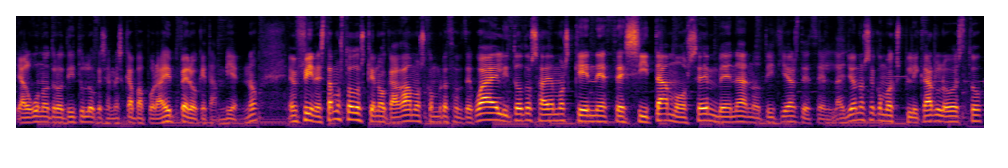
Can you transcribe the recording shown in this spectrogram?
y algún otro título que se me escapa por ahí, pero que también, ¿no? En fin, estamos todos que no cagamos con Breath of the Wild y todos sabemos que necesitamos en vena noticias de Zelda. Yo no sé cómo explicarlo esto,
